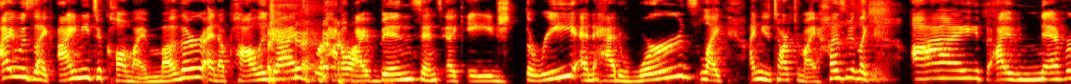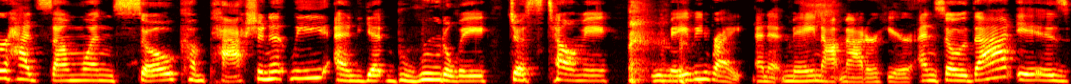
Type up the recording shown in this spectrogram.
I was like, I need to call my mother and apologize for how I've been since like age three and had words. Like, I need to talk to my husband. Like, I, I've never had someone so compassionately and yet brutally just tell me, you may be right and it may not matter here. And so that is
